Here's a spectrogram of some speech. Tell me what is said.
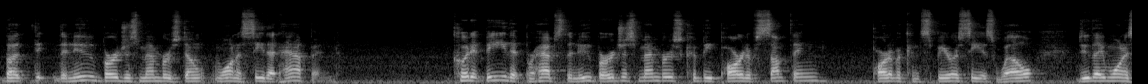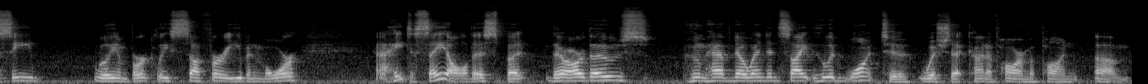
But the, the new Burgess members don't want to see that happen. Could it be that perhaps the new Burgess members could be part of something, part of a conspiracy as well? Do they want to see William Berkeley suffer even more? I hate to say all this, but there are those whom have no end in sight who would want to wish that kind of harm upon um,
